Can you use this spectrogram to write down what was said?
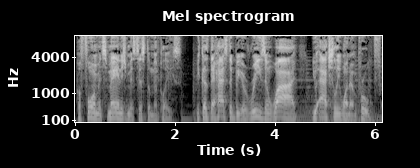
performance management system in place because there has to be a reason why you actually want to improve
